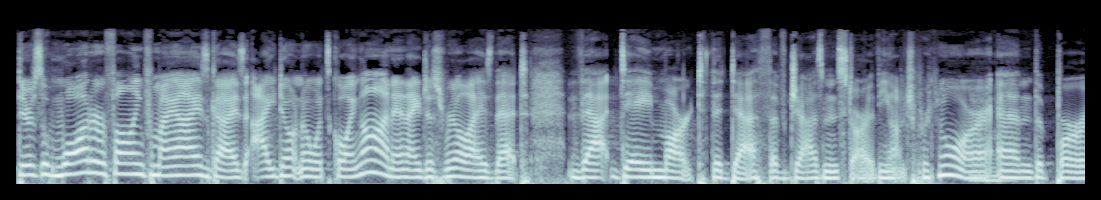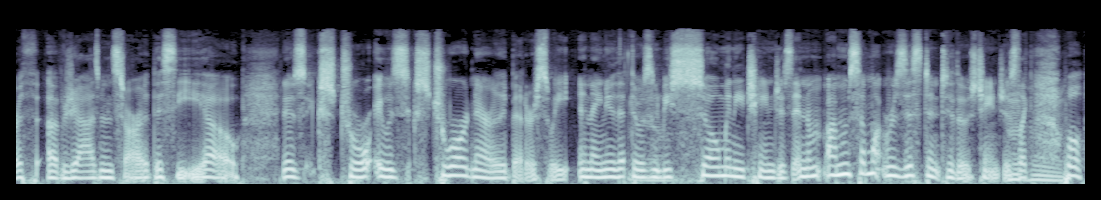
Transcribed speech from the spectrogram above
there's water falling from my eyes, guys. I don't know what's going on. And I just realized that that day marked the death of Jasmine Star, the entrepreneur, mm. and the birth of Jasmine Star, the CEO. It was extra- it was extraordinarily bittersweet. And I knew that there was going to be so many changes. And I'm, I'm somewhat resistant to those changes. Like, mm-hmm. well,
